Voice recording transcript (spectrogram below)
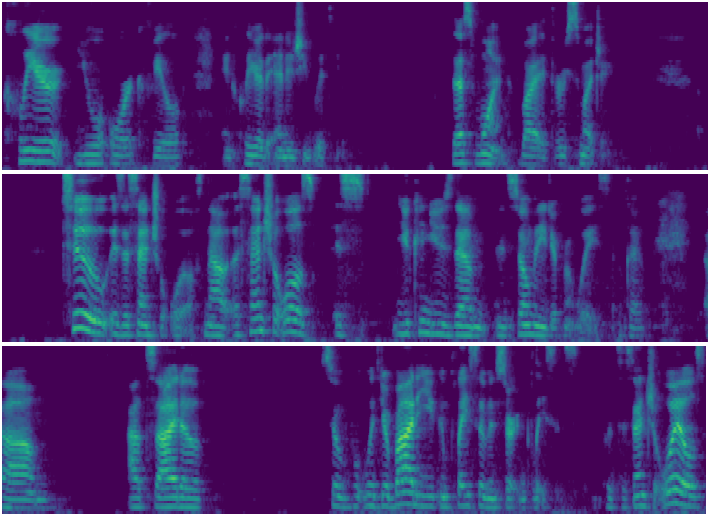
clear your auric field and clear the energy with you. That's one by through smudging. Two is essential oils. Now, essential oils is you can use them in so many different ways. Okay, um, outside of so with your body, you can place them in certain places. With essential oils,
